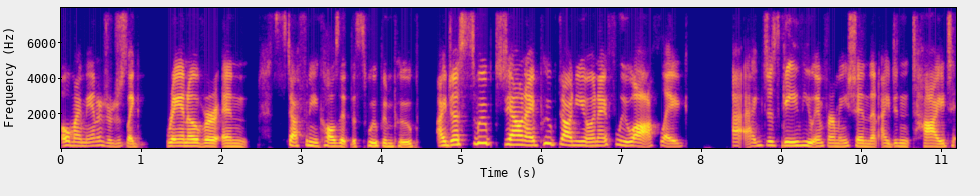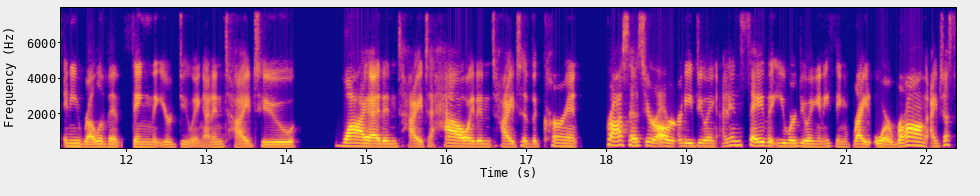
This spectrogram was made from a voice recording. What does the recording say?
oh, my manager just like ran over and Stephanie calls it the swoop and poop. I just swooped down, I pooped on you, and I flew off. Like I, just gave you information that I didn't tie to any relevant thing that you're doing. I didn't tie to why, I didn't tie to how, I didn't tie to the current process you're already doing. I didn't say that you were doing anything right or wrong. I just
